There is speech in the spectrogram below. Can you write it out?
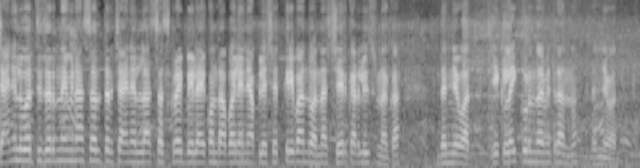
चॅनलवरती जर नवीन असाल तर चॅनलला सबस्क्राईब बेल ऐकून दाबायला आणि आपल्या शेतकरी बांधवांना शेअर करायला विसरू नका. धन्यवाद. एक लाईक करून जा मित्रांनो. धन्यवाद.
